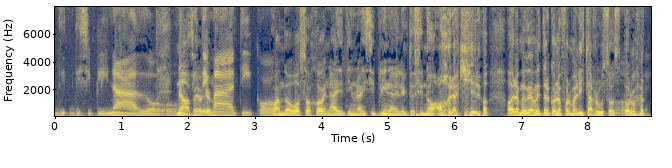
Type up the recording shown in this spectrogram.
di- disciplinado o No, sistemático. Cuando vos sos joven, nadie tiene una disciplina de lectura. Decir, no, ahora quiero, ahora me voy a meter con los formalistas rusos. No, por- viste.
